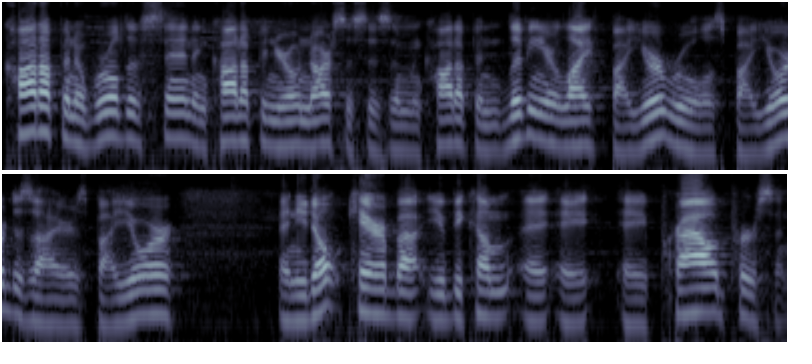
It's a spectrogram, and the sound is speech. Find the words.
caught up in a world of sin and caught up in your own narcissism and caught up in living your life by your rules, by your desires, by your, and you don't care about, you become a, a, a proud person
